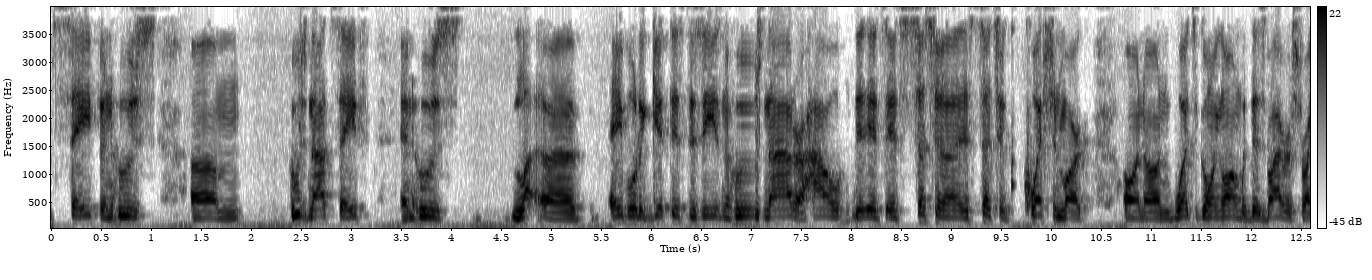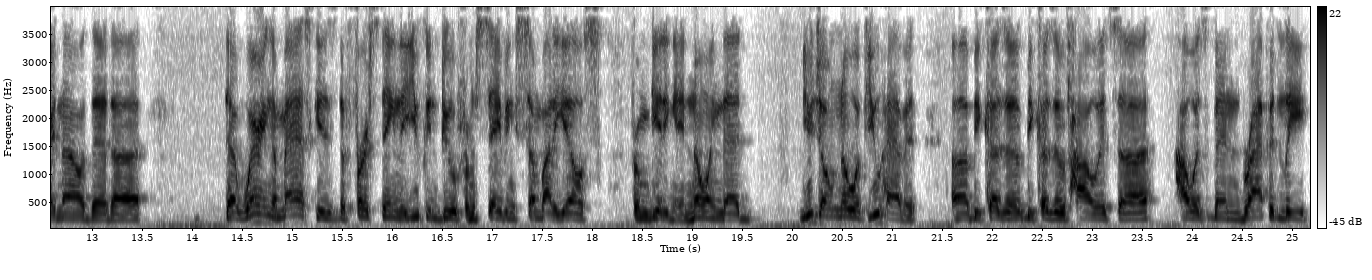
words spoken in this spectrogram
safe and who's um, who's not safe and who's uh, able to get this disease and who's not or how. It's it's such a it's such a question mark on on what's going on with this virus right now that uh, that wearing a mask is the first thing that you can do from saving somebody else from getting it knowing that you don't know if you have it uh, because of because of how it's uh, how it's been rapidly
